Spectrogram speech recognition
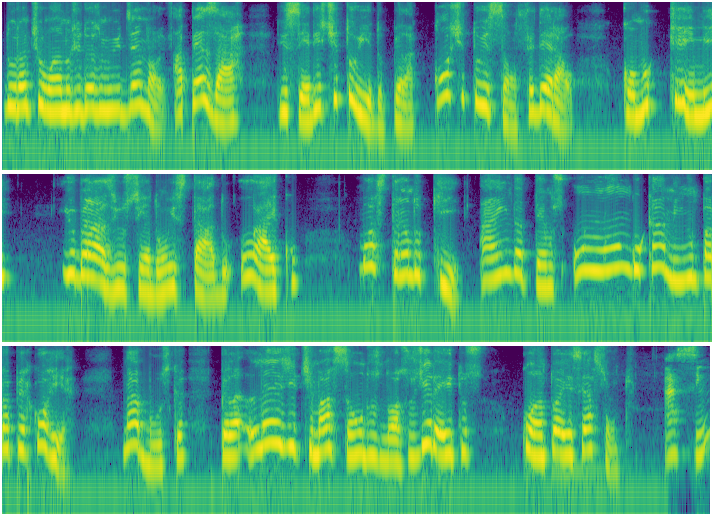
durante o ano de 2019, apesar de ser instituído pela Constituição Federal como crime e o Brasil sendo um Estado laico, mostrando que ainda temos um longo caminho para percorrer na busca pela legitimação dos nossos direitos quanto a esse assunto. Assim,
